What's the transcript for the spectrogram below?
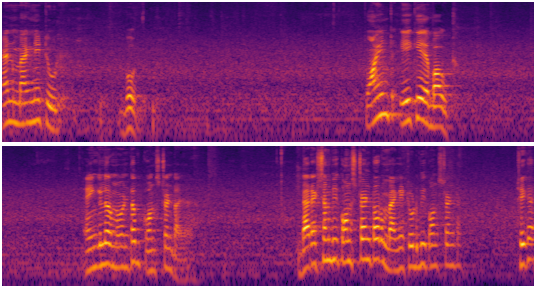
and magnitude both point A के अबाउट एंगुलर मोमेंटम कांस्टेंट आया है डायरेक्शन भी कांस्टेंट और मैग्नीट्यूड भी कांस्टेंट है ठीक है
